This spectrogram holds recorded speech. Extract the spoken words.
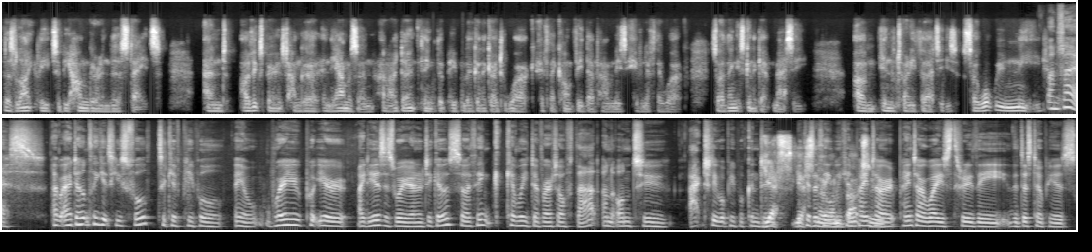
there's likely to be hunger in the States. And I've experienced hunger in the Amazon, and I don't think that people are going to go to work if they can't feed their families, even if they work. So I think it's going to get messy um, in the 2030s. So what we need, unless I don't think it's useful to give people, you know, where you put your ideas is where your energy goes. So I think can we divert off that and onto actually what people can do? Yes, yes. Because I no, think I'm we can paint to- our paint our ways through the the dystopias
